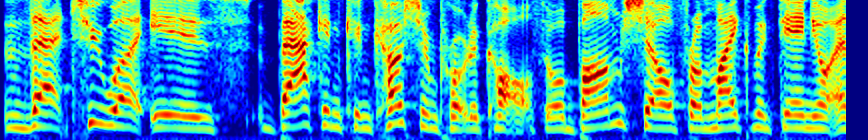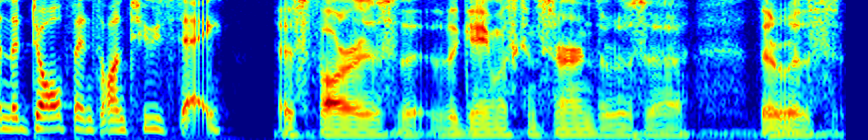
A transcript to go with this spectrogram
that Tua is back in concussion protocol. So a bombshell from Mike McDaniel and the Dolphins on Tuesday. As far as the, the game was concerned, there was a, there was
